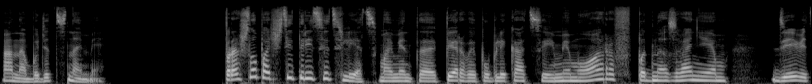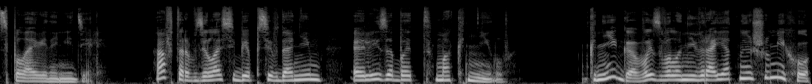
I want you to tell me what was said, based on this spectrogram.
она будет с нами. Прошло почти 30 лет с момента первой публикации мемуаров под названием «Девять с половиной недель» автор взяла себе псевдоним Элизабет Макнил. Книга вызвала невероятную шумиху,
